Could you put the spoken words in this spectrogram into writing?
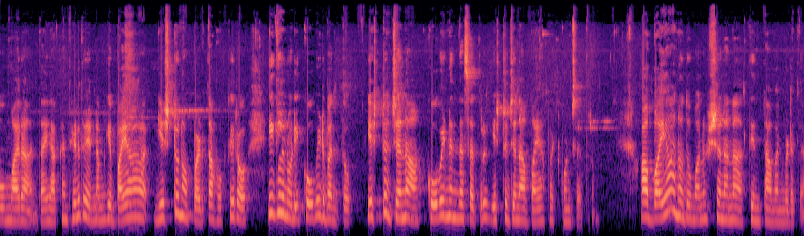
ಓ ಮರ ಅಂತ. ಯಾಕಂತ ಹೇಳಿದ್ರೆ ನಮಗೆ ಭಯ ಎಷ್ಟು ನಾವು ಪಡ್ತಾ ಹೋಗ್ತಿರೋ, ಈಗಲೂ ನೋಡಿ ಕೋವಿಡ್ ಬಂತು. ಎಷ್ಟು ಜನ ಕೋವಿಡ್ನಿಂದ ಸತ್ರು, ಎಷ್ಟು ಜನ ಭಯ ಪಟ್ಕೊಂಡು ಸತ್ರು. ಆ ಭಯ ಅನ್ನೋದು ಮನುಷ್ಯನನ್ನ ತಿಂತಾ ಬಂದ್ಬಿಡುತ್ತೆ.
